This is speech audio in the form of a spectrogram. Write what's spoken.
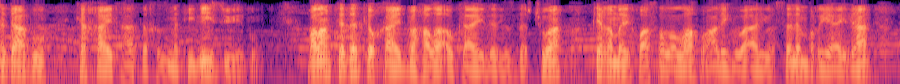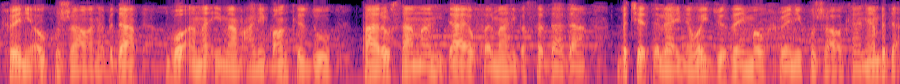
نەدابوو کە خالید هاتە خزمەتی لێی زویر بوو بەڵام کە دەرکەو خایت بە هەڵە ئەو کارەی لە دەست دەرچووە، پێغەمبەری خوا صلی اللە علیه و آله وسلم بڕیاری دا خوێنی ئەو کوژراوانە بدا، بۆ ئەمە ئیمام عەلی بانگ کرد و پارە و سامانی دایە و فەرمانی بەسەردا دا بچێتە لای نەوەی جوزەیمە و خوێنی کوژراوەکانیان بدا.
